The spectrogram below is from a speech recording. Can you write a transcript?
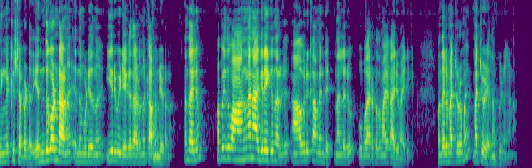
നിങ്ങൾക്ക് ഇഷ്ടപ്പെട്ടത്? എന്തുകൊണ്ടാണ്? എന്നും കൂടി ഒന്ന് ഈ ഒരു വീഡിയോക്ക് താഴെ ഒന്ന് കമന്റ് ഇടണം. എന്തായാലും അപ്പോൾ ഇത് വാങ്ങാൻ ആഗ്രഹിക്കുന്നവർക്ക് ആ ഒരു കമന്റ് നല്ലൊരു ഉപകാരപ്രദമായ കാര്യമായിരിക്കും. അപ്പോൾ എന്തായാലും മറ്റൊരുമായി മറ്റു വീഡിയോ നമുക്ക് വീണ്ടും കാണാം.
